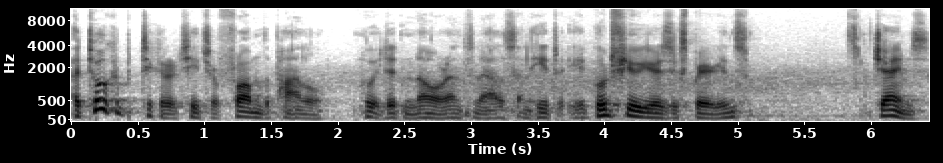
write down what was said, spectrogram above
I took a particular teacher from the panel who I didn't know or anything else, and he had a good few years' experience, James.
